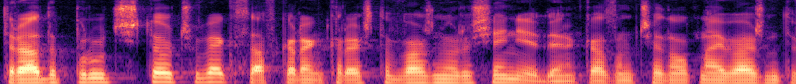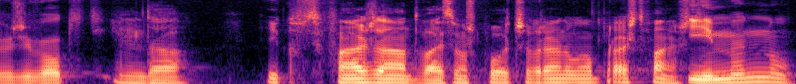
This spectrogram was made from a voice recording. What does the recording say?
трябва да проучиш този човек. Сега в крайна краща важно решение, да не казвам, че е едно от най-важните в живота ти. Да. И ако си хванеш да на 20, имаш повече време да го направиш това нещо. Именно.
